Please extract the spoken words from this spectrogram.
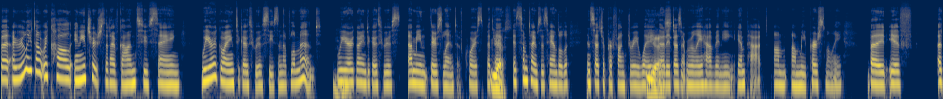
But I really don't recall any church that I've gone to saying, we are going to go through a season of lament. We Mhm. are going to go through, I mean, there's Lent, of course, but that Yes. it sometimes is handled in such a perfunctory way that it doesn't really have any impact on, on me personally. But if a,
